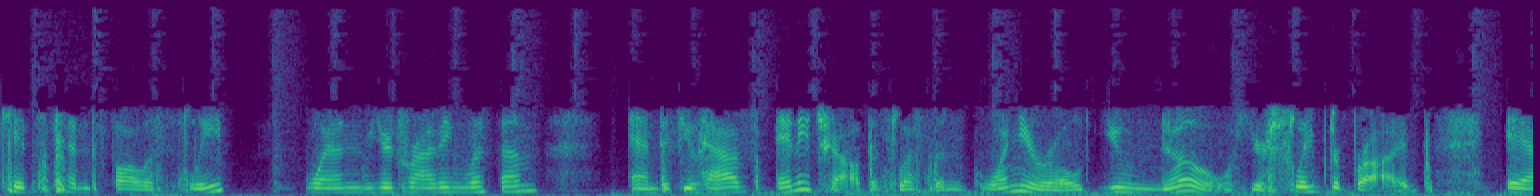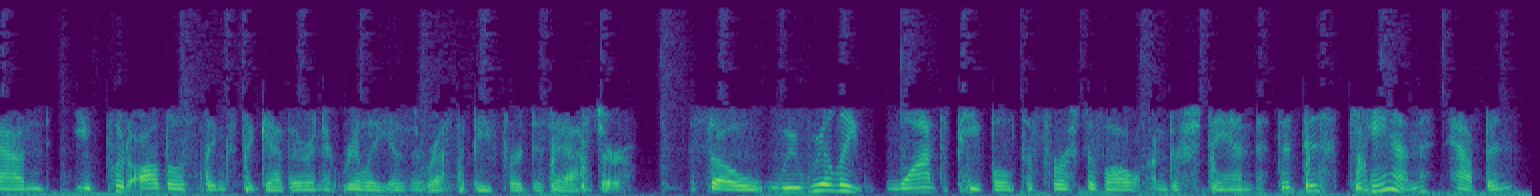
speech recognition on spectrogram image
Kids tend to fall asleep when you're driving with them. And if you have any child that's less than one year old, you know you're sleep deprived and you put all those things together and it really is a recipe for disaster. So we really want people to first of all understand that this can happen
